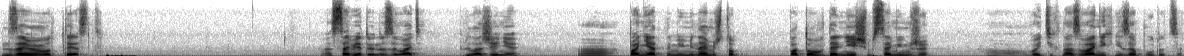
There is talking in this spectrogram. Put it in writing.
Назовем его тест. Советую называть приложение э, понятными именами, чтобы потом в дальнейшем самим же э, в этих названиях не запутаться.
